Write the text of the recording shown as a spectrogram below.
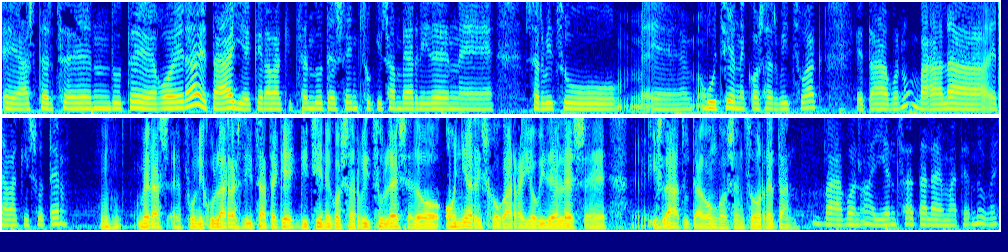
e, aztertzen dute egoera eta haiek erabakitzen dute zeintzuk izan behar diren e, zerbitzu e, gutxieneko zerbitzuak eta bueno, ba hala erabaki zuten. Beraz, e, funikularraz litzateke gitxineko zerbitzu lez edo oinarrizko garraio bide lez e, islatuta gongo zentzu horretan. Ba, bueno, haien zatala ematen du, bai.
